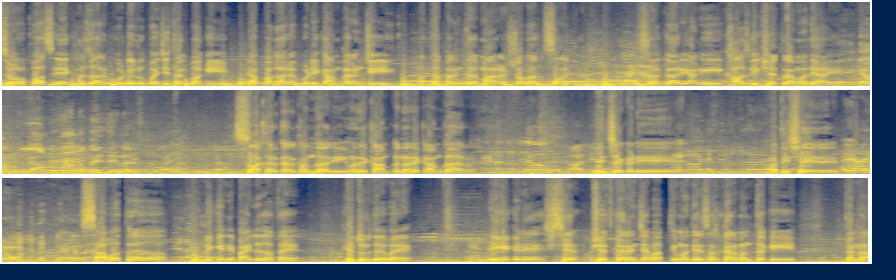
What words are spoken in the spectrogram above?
जवळपास एक हजार कोटी रुपयाची थकबाकी या पगारापुढी कामगारांची आतापर्यंत महाराष्ट्रभर सहकारी आणि खाजगी क्षेत्रामध्ये आहे. साखर कारखानदारीमध्ये काम करणारे कामगार यांच्याकडे अतिशय सावत्र भूमिकेने पाहिलं जात आहे. हे दुर्दैव आहे. एकीकडे शे शेतकऱ्यांच्या बाबतीमध्ये सरकार म्हणतं की त्यांना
